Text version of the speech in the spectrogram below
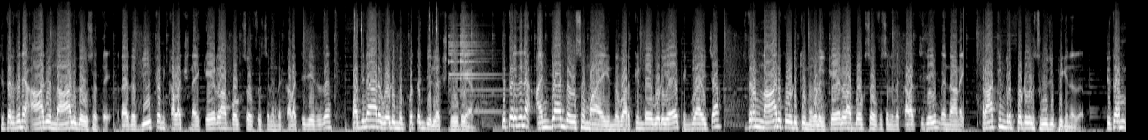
ചിത്രത്തിന്റെ ആദ്യ നാല് ദിവസത്തെ അതായത് വീക്കെൻഡ് കളക്ഷനായി കേരള ബോക്സ് ഓഫീസിൽ നിന്ന് കളക്ട് ചെയ്തത് പതിനാറ് കോടി മുപ്പത്തഞ്ച് ലക്ഷം രൂപയാണ്. ചിത്രത്തിന്റെ അഞ്ചാം ദിവസമായ ഇന്ന് വർക്കിംഗ് ഡേ കൂടിയായ തിങ്കളാഴ്ച ചിത്രം നാല് കോടിക്ക് മുകളിൽ കേരള ബോക്സ് ഓഫീസിൽ നിന്ന് കളക്ട് ചെയ്യും എന്നാണ് ട്രാക്കിംഗ് റിപ്പോർട്ടുകൾ സൂചിപ്പിക്കുന്നത്. ചിത്രം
